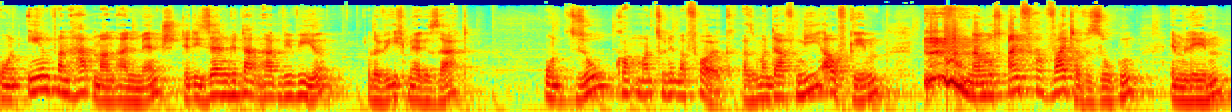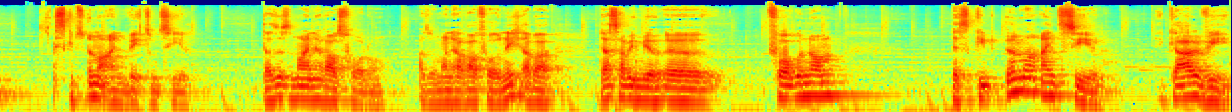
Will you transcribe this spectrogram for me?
Und irgendwann hat man einen Mensch, der dieselben Gedanken hat wie wir, oder wie ich mehr gesagt. Und so kommt man zu dem Erfolg. Also man darf nie aufgeben. man muss einfach weiter versuchen im Leben. Es gibt immer einen Weg zum Ziel. Das ist meine Herausforderung. Also meine Herausforderung nicht, aber das habe ich mir äh, vorgenommen. Es gibt immer ein Ziel, egal wie.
